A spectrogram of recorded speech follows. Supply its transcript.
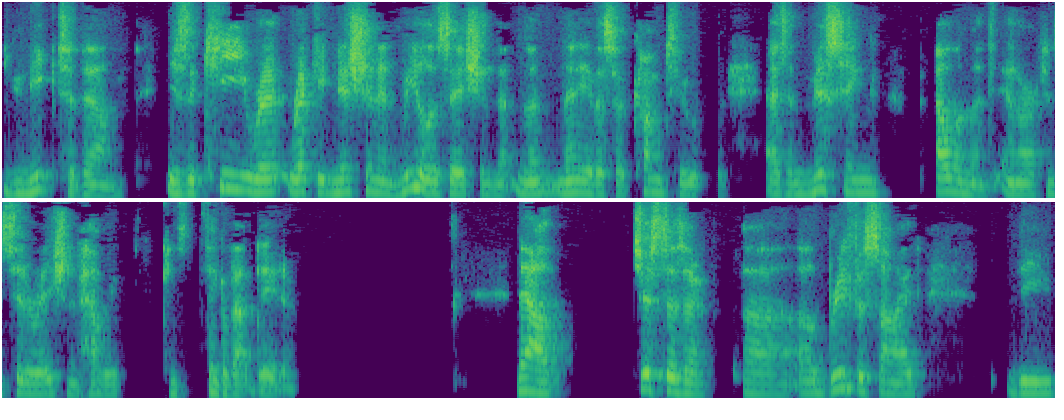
unique to them is a key re recognition and realization that many of us have come to as a missing element in our consideration of how we can think about data. Now, just as a, uh, a brief aside, the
